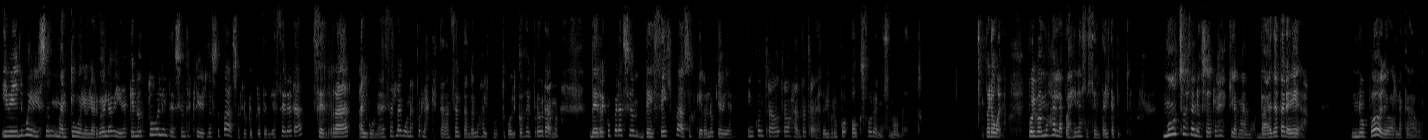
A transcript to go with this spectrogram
Y Bill Wilson mantuvo a lo largo de la vida que no tuvo la intención de escribir 12 pasos. Lo que pretendía hacer era cerrar alguna de esas lagunas por las que estaban saltando los alcohólicos del programa de recuperación de seis pasos, que era lo que habían encontrado trabajando a través del grupo Oxford en ese momento. Pero bueno, volvamos a la página 60 del capítulo. Muchos de nosotros exclamamos, vaya tarea, no puedo llevarla a cabo.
